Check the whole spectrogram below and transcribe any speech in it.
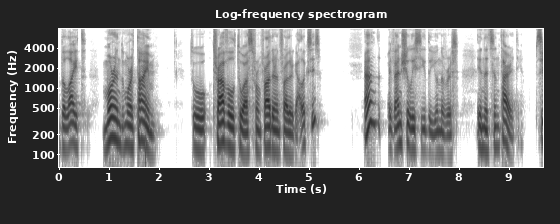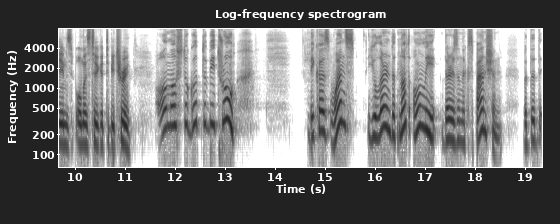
the light more and more time to travel to us from farther and farther galaxies, and eventually see the universe in its entirety. Seems almost too good to be true. Almost too good to be true. Because once you learn that not only there is an expansion, but that the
